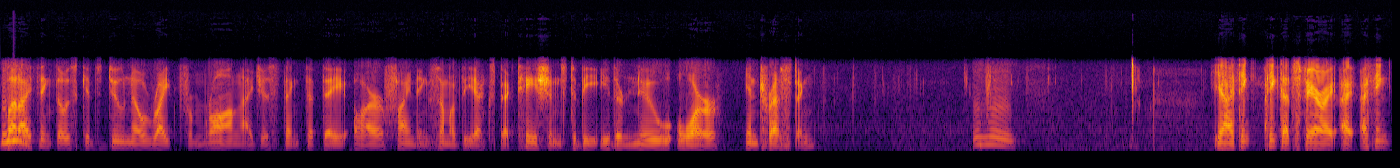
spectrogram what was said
But Mhm. I think those kids do know right from wrong. I just think that they are finding some of the expectations to be either new or interesting. Mhm. Yeah, I think I think that's fair. I, I I think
